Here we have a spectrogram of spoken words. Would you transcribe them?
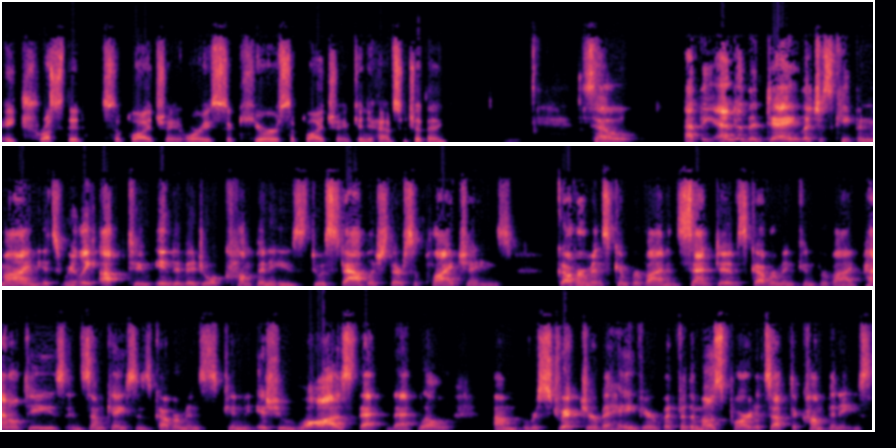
A trusted supply chain or a secure supply chain. Can you have such a thing? So, at the end of the day, let's just keep in mind it's really up to individual companies to establish their supply chains. Governments can provide incentives, government can provide penalties. In some cases, governments can issue laws that, that will um, restrict your behavior. But for the most part, it's up to companies.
